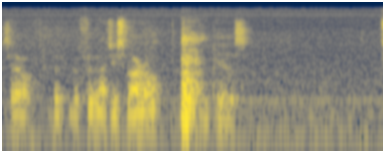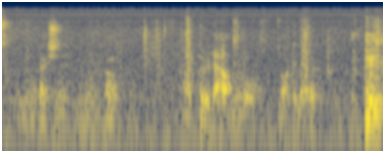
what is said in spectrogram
So the, the Fibonacci spiral is actually, I'll, I'll put it out and we'll talk about it.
